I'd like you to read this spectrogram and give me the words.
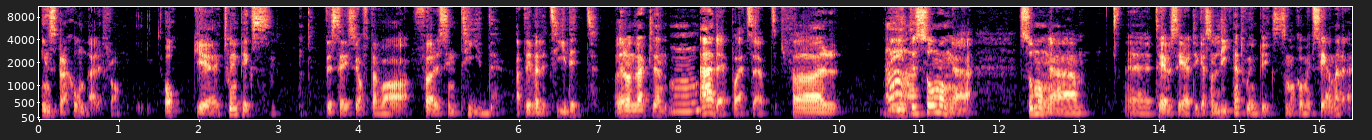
inspiration därifrån. Och eh, Twin Peaks, det sägs ju ofta vara före sin tid. Att det är väldigt tidigt. Och jag undrar om det verkligen är det på ett sätt. För det är Ah. inte så många, så många eh, tv-serier tycker jag som liknar Twin Peaks som har kommit senare.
